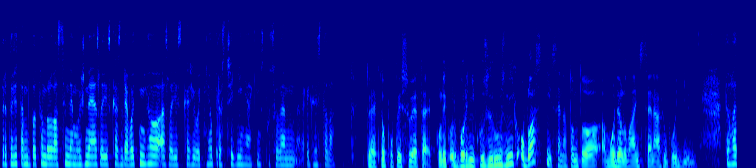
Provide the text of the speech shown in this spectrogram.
protože tam by potom bylo vlastně nemožné z hlediska zdravotního a z hlediska životního prostředí nějakým způsobem existovat. To, jak to popisujete, kolik odborníků z různých oblastí se na tomto modelování scénářů podílí? Tohle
